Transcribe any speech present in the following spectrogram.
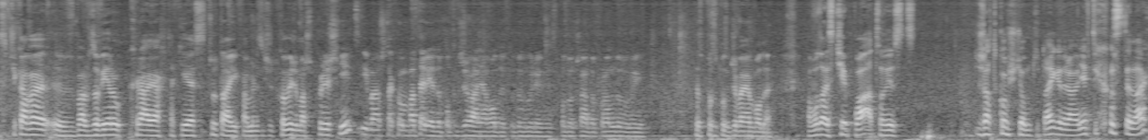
Co ciekawe, w bardzo wielu krajach tak jest tutaj w Ameryce Środkowej, że masz prysznic i masz taką baterię do podgrzewania wody tu do góry, jest podłączona do prądu i w ten sposób podgrzewają wodę. A woda jest ciepła, to jest rzadkością tutaj generalnie w tych hostelach.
